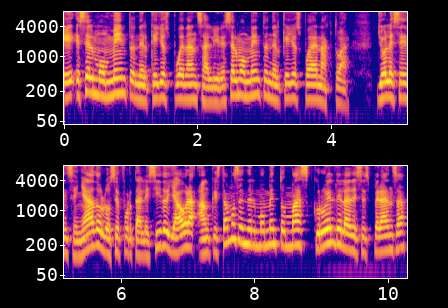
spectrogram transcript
E, es el momento en el que ellos puedan salir, es el momento en el que ellos puedan actuar. Yo les he enseñado, los he fortalecido y ahora, aunque estamos en el momento más cruel de la desesperanza,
